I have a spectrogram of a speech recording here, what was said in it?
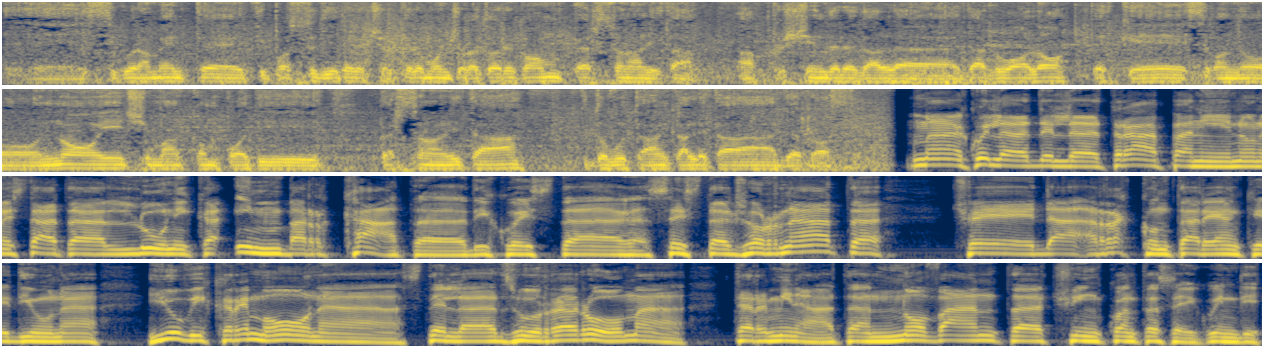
e sicuramente ti posso dire che cercheremo un giocatore con personalità a prescindere dal, dal ruolo perché secondo noi ci manca un po' di personalità dovuta anche all'età del roster. Ma quella del Trapani non è stata l'unica imbarcata di questa sesta giornata c'è da raccontare anche di una Juve Cremona, Stella Azzurra Roma, terminata 90-56, quindi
